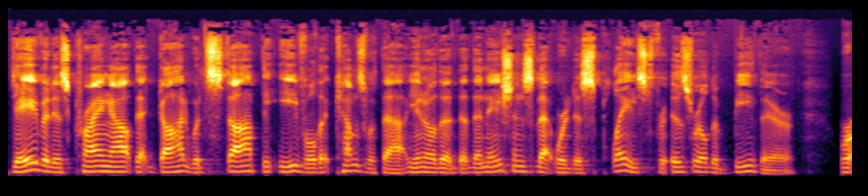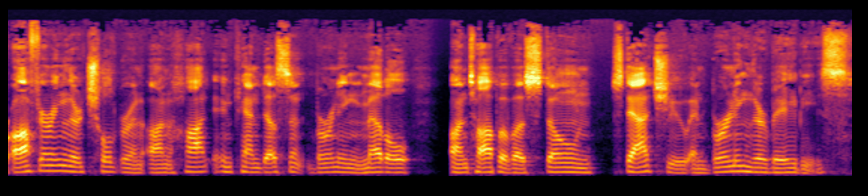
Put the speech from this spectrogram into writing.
David is crying out that God would stop the evil that comes with that. You know, the, the, the nations that were displaced for Israel to be there were offering their children on hot, incandescent, burning metal on top of a stone statue and burning their babies,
